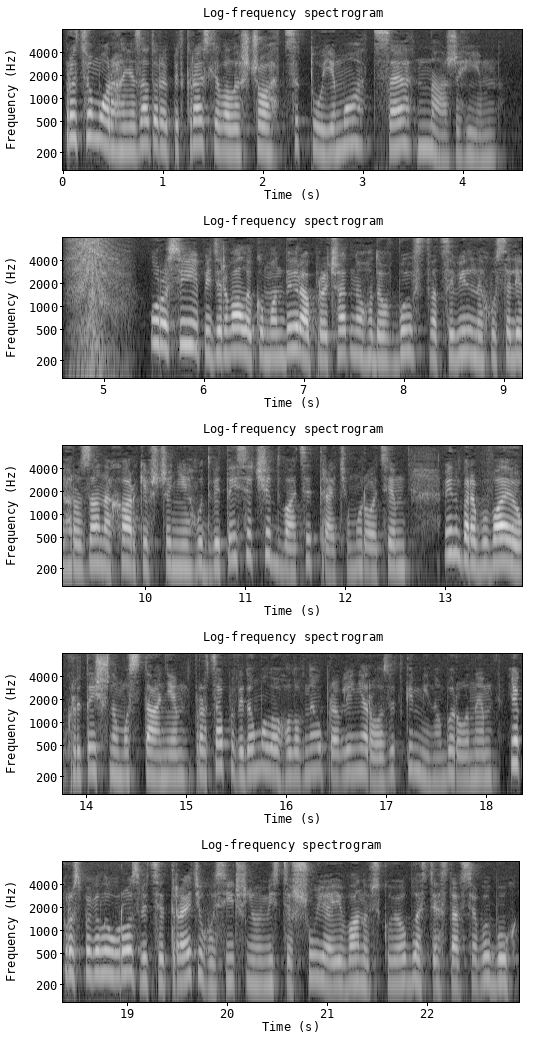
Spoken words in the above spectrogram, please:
При цьому організатори підкреслювали, що цитуємо це наш гімн. У Росії підірвали командира, причетного до вбивства цивільних у селі Гроза на Харківщині у 2023 році. Він перебуває у критичному стані. Про це повідомило головне управління розвідки Міноборони. Як розповіли у розвідці, 3 січня у місті Шуя Івановської області стався вибух,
